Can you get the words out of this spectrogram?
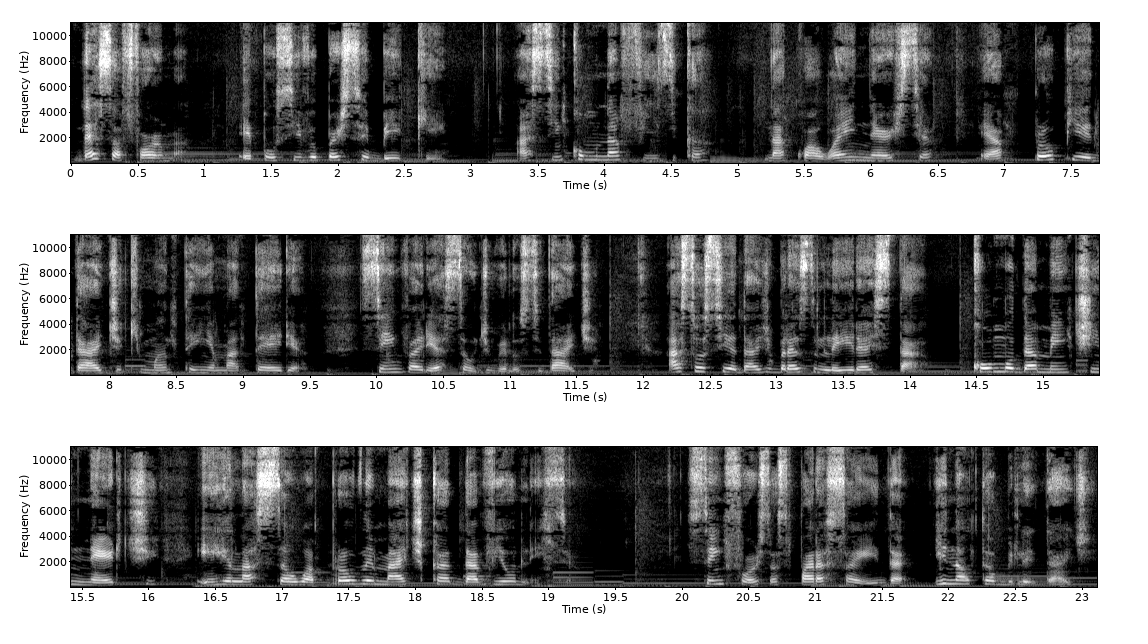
Dessa forma, é possível perceber que, assim como na física, na qual a inércia é a propriedade que mantém a matéria sem variação de velocidade, a sociedade brasileira está comodamente inerte em relação à problemática da violência, sem forças para sair da inalterabilidade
